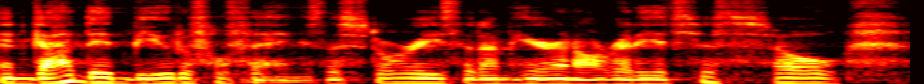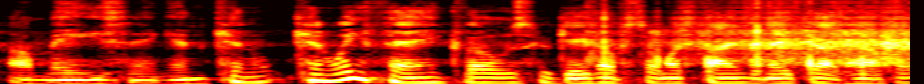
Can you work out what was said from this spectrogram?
And God did beautiful things. The stories that I'm hearing already, it's just so amazing. And can, can we thank those who gave up so much time to make that happen?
